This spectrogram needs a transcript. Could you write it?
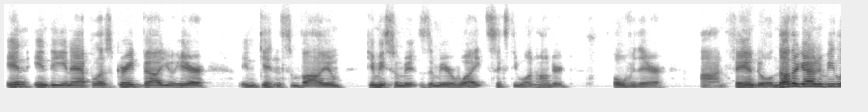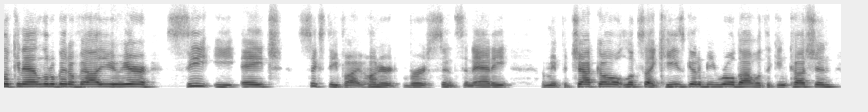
in Indianapolis. Great value here in getting some volume. Give me some Zamir White, 6,100 over there on FanDuel. Another guy to be looking at a little bit of value here CEH, 6,500 versus Cincinnati. I mean, Pacheco looks like he's going to be ruled out with a concussion.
